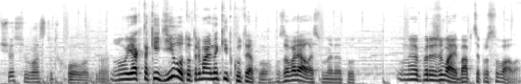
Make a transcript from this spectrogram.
Щось у вас тут холодно. Ну, як таке діло, то тримай накидку теплу. Завалялась в мене тут. Не переживай, бабця просувала.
